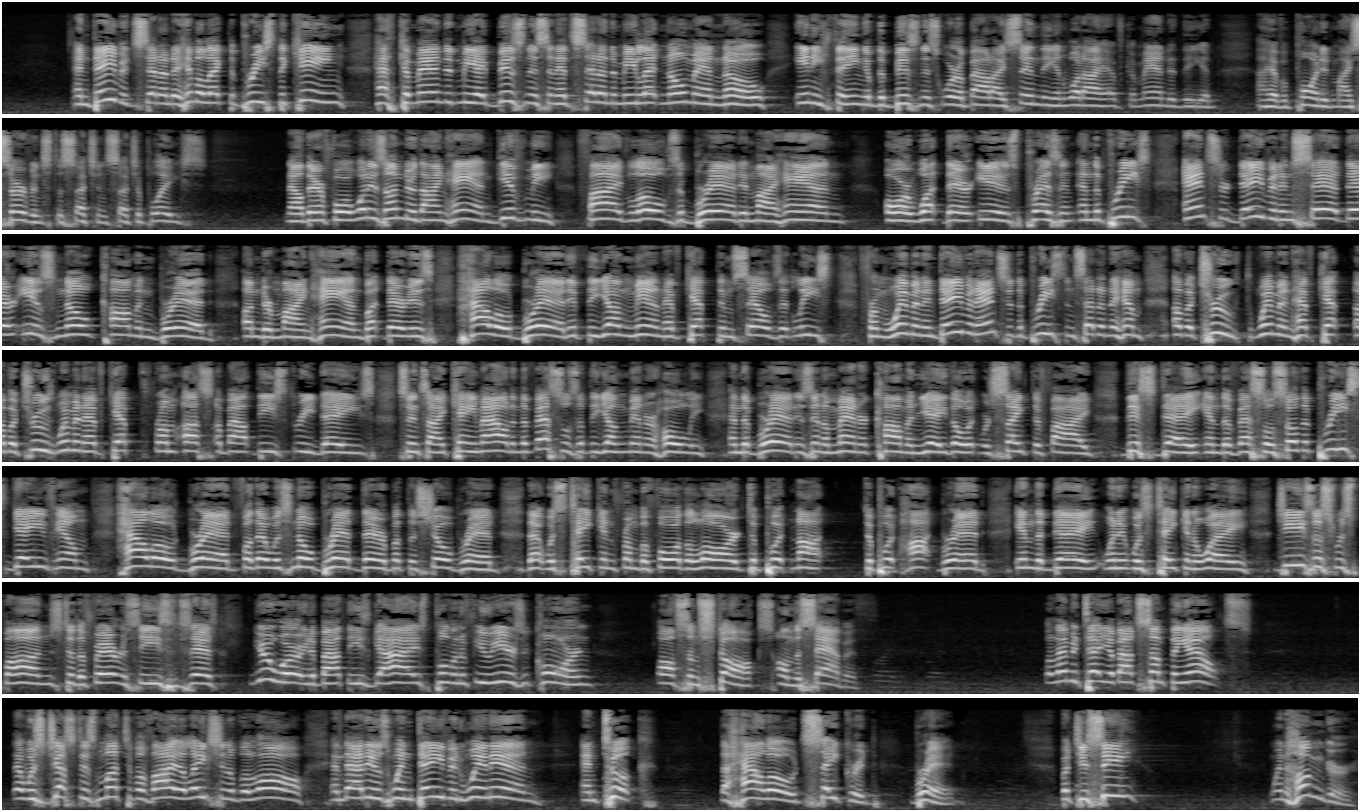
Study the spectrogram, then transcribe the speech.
And David said unto Ahimelech the priest, the king hath commanded me a business and hath said unto me, let no man know anything of the business whereabout I send thee and what I have commanded thee. And I have appointed my servants to such and such a place. Now therefore, what is under thine hand? Give me five loaves of bread in my hand or what there is present. And the priest answered David and said, There is no common bread under mine hand, but there is hallowed bread if the young men have kept themselves at least from women. And David answered the priest and said unto him, of a truth, women have kept, of a truth, women have kept from us about these three days since I came out and the vessels of the young men are holy and the bread is in a manner common, yea, though it were sanctified this day in the vessel. So the priest gave him hallowed bread for there was no bread there but the show bread that was taken from before the Lord to put not to put hot bread in the day when it was taken away. Jesus responds to the Pharisees and says, you're worried about these guys pulling a few ears of corn off some stalks on the Sabbath. But let me tell you about something else that was just as much of a violation of the law, and that is when David went in and took the hallowed, sacred bread. But you see, when hunger,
